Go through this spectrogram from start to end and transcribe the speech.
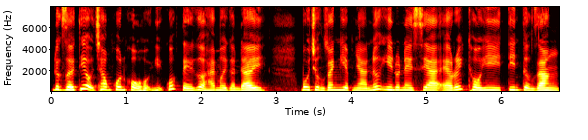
được giới thiệu trong khuôn khổ Hội nghị quốc tế G20 gần đây. Bộ trưởng Doanh nghiệp Nhà nước Indonesia Eric Thohir tin tưởng rằng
